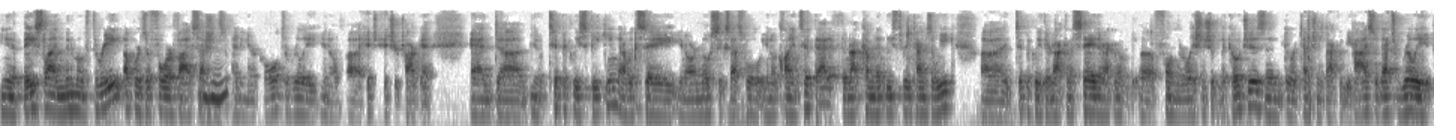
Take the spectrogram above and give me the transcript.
you need a baseline minimum of three, upwards of four or five sessions, depending on your goal, to really you know uh, hit hit your target. And uh, you know, typically speaking, I would say you know our most successful you know clients hit that. If they're not coming at least three times a week, uh, typically they're not going to stay. They're not going to uh, form the relationship with the coaches, and the retention is not going to be high. So that's really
